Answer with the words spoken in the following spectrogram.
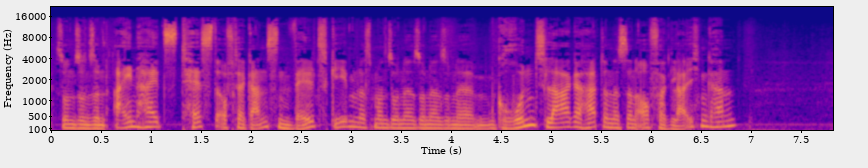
so ein, so ein Einheitstest auf der ganzen Welt geben, dass man so eine, so eine, so eine Grundlage hat und das dann auch vergleichen kann?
